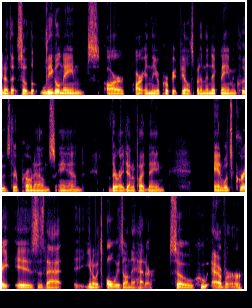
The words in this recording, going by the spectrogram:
you know the so the legal names are are in the appropriate fields but in the nickname includes their pronouns and their identified name. And what's great is is that you know it's always on the header. So whoever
